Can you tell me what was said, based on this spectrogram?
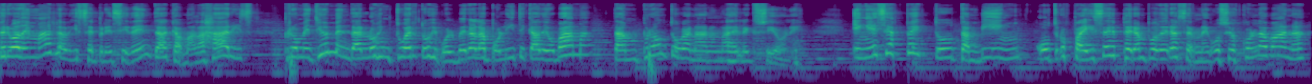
Pero además la vicepresidenta Kamala Harris prometió enmendar los entuertos y volver a la política de Obama tan pronto ganaran las elecciones. En ese aspecto también otros países esperan poder hacer negocios con La Habana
